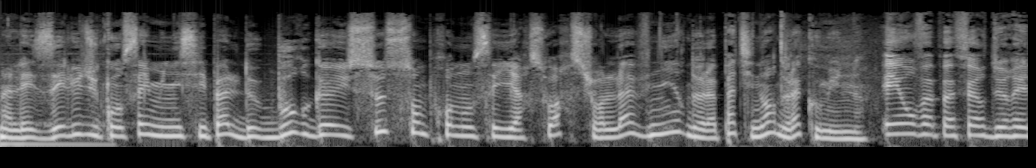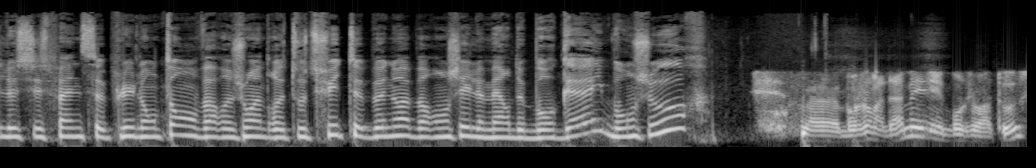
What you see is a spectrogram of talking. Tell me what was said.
Les élus du conseil municipal de Bourgueil se sont prononcés hier soir sur l'avenir de la patinoire de la commune. Et on va pas faire durer le suspense plus longtemps, on va rejoindre tout de suite Benoît Baranger, le maire de Bourgueil. Bonjour. Euh, bonjour madame et bonjour à tous.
